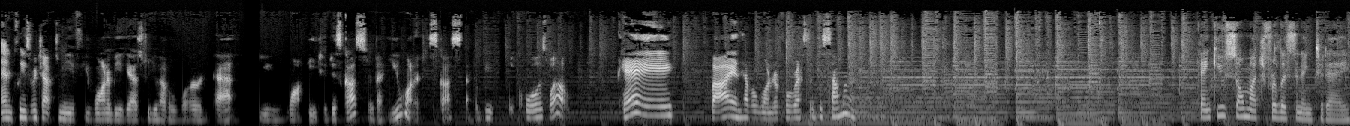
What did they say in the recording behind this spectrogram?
And please reach out to me if you want to be a guest or you have a word that you want me to discuss or that you want to discuss. That would be really cool as well. Okay. Bye and have a wonderful rest of the summer. Thank you so much for listening today.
